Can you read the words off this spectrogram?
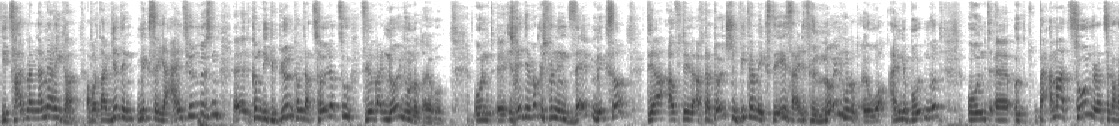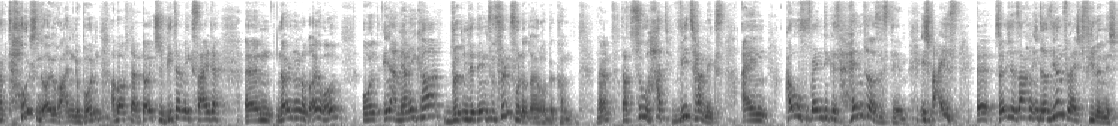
Die zahlt man in Amerika. Aber da wir den Mixer hier einführen müssen, äh, kommen die Gebühren, kommt der Zoll dazu, sind wir bei 900 Euro. Und äh, ich rede hier wirklich von demselben Mixer, der auf, den, auf der deutschen Vitamix.de Seite für 900 Euro angeboten wird und, äh, und bei Amazon wird er sogar für 1000 Euro angeboten, aber auf der deutschen Vitamix Seite ähm, 900 Euro und in Amerika würden wir den für 500 Euro bekommen. Ne? Dazu hat Vitamix ein aufwendiges Händlersystem. Ich weiß, äh, solche Sachen interessieren vielleicht viele nicht,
